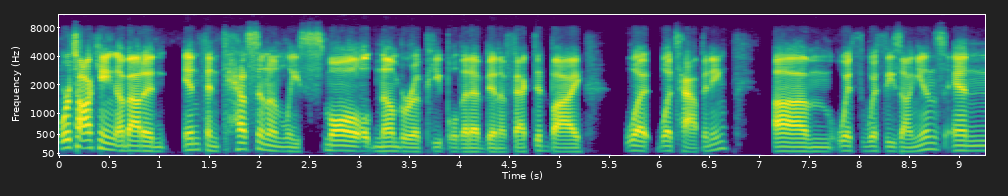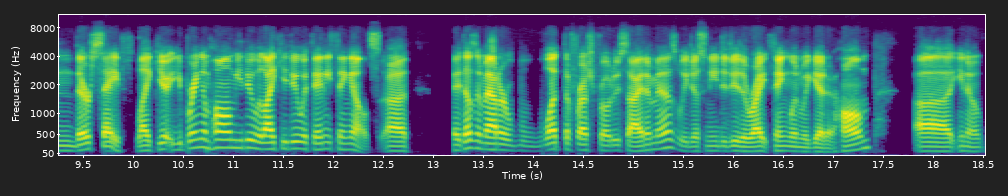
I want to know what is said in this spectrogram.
we're talking about an infinitesimally small number of people that have been affected by what what's happening um, with with these onions, and they're safe. Like you, you bring them home, you do like you do with anything else. Uh, it doesn't matter what the fresh produce item is. We just need to do the right thing when we get it home. Uh, you know,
